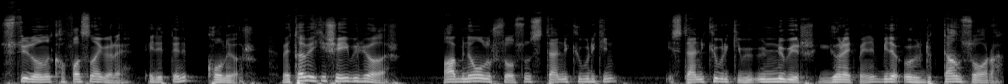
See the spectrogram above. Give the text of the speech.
stüdyonun kafasına göre editlenip konuyor. Ve tabii ki şeyi biliyorlar. Abi ne olursa olsun Stanley Kubrick'in Stanley Kubrick gibi ünlü bir yönetmenin bir de öldükten sonra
